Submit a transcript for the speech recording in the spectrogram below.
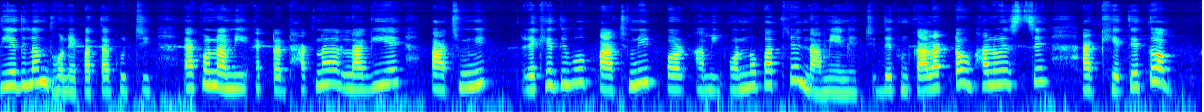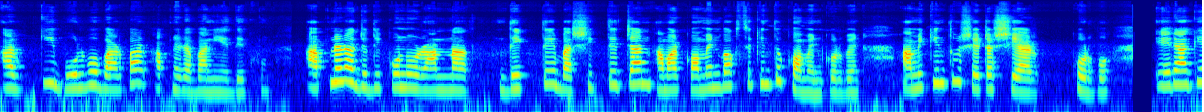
দিয়ে দিলাম ধনে পাতা কুচি। এখন আমি একটা ঢাকনা লাগিয়ে পাঁচ মিনিট রেখে দিব। পাঁচ মিনিট পর আমি অন্য পাত্রে নামিয়ে নিচ্ছি। দেখুন কালারটাও ভালো এসছে আর খেতে তো আর কি বলব বারবার, আপনারা বানিয়ে দেখুন। আপনারা যদি কোনো রান্না দেখতে বা শিখতে চান, আমার কমেন্ট বক্সে কিন্তু কমেন্ট করবেন। আমি কিন্তু সেটা শেয়ার করব। এর আগে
